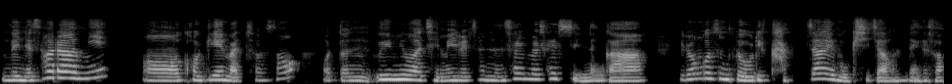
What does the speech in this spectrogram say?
근데 이제 사람이 어, 거기에 맞춰서 어떤 의미와 재미를 찾는 삶을 살 수 있는가 이런 것은 또 우리 각자의 몫이죠. 네, 그래서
